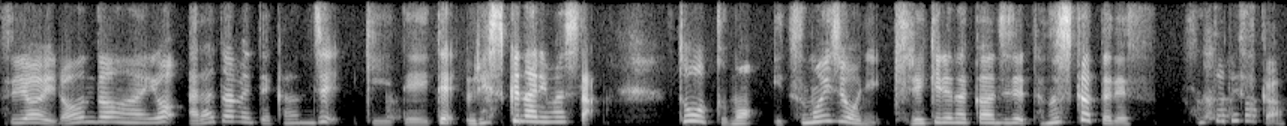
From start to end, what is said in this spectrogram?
強いロンドン愛を改めて感じ、聞いていて嬉しくなりました。トークもいつも以上にキレキレな感じで楽しかったです。本当ですか？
